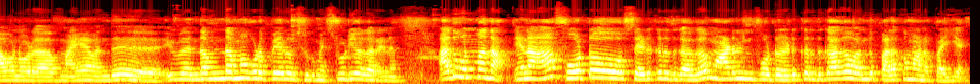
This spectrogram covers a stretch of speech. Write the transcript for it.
அவனோட மையன் வந்து இவ இந்த இந்த அம்மா கூட பேர் வச்சிருக்குமே ஸ்டுடியோக்காரன்னு அது உண்மைதான். ஏன்னா போட்டோஸ் எடுக்கிறதுக்காக மாடலிங் போட்டோ எடுக்கிறதுக்காக வந்து பழக்கமான பையன்.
